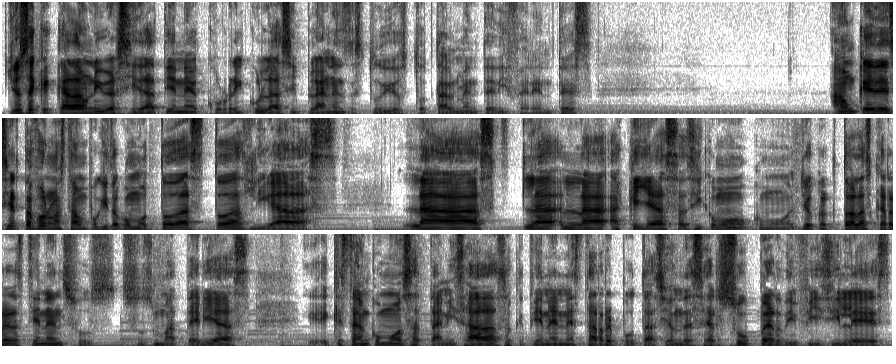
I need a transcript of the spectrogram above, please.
Yo sé que cada universidad tiene currículas y planes de estudios totalmente diferentes. Aunque de cierta forma están un poquito como todas, todas ligadas. Las, aquellas, así como, como, yo creo que todas las carreras tienen sus, sus materias que están como satanizadas o que tienen esta reputación de ser súper difíciles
